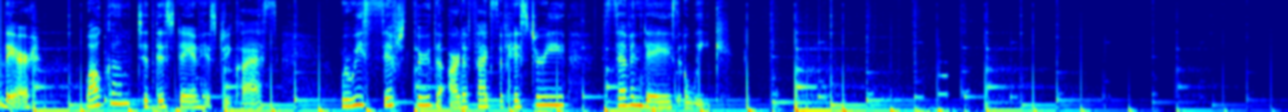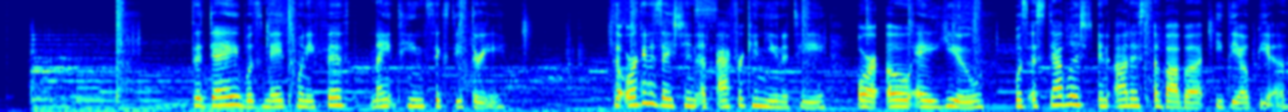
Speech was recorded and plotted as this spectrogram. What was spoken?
there. Welcome to This Day in History class, where we sift through the artifacts of history seven days a week. The day was May 25th, 1963. The Organization of African Unity, or OAU, was established in Addis Ababa, Ethiopia.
